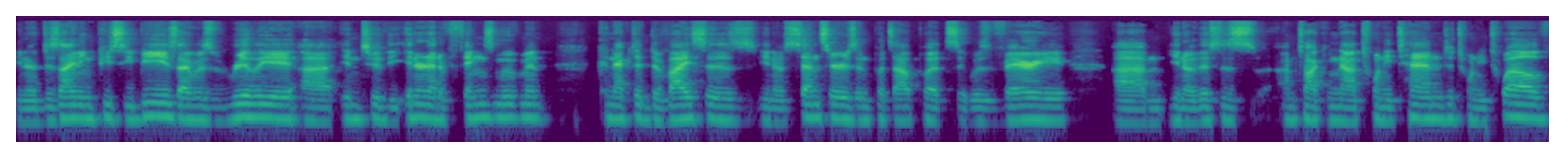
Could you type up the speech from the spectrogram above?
you know designing PCBs. I was really uh, into the Internet of Things movement connected devices, you know, sensors, inputs, outputs. It was very, um, you know, this is, I'm talking now 2010 to 2012.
